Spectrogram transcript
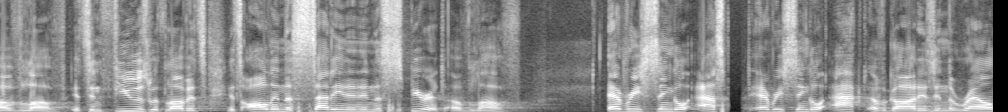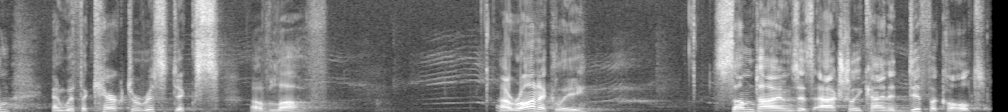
of love. It's infused with love. It's, it's all in the setting and in the spirit of love. Every single aspect, every single act of God is in the realm and with the characteristics of love. Ironically, sometimes it's actually kind of difficult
